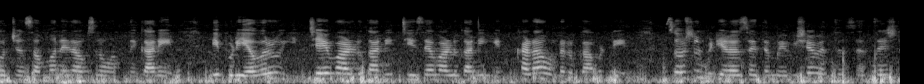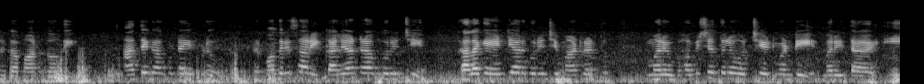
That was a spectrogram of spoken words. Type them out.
కొంచెం సమ్ అనేది అవసరం అవుతుంది. కానీ ఇప్పుడు ఎవరు ఇచ్చేవాళ్ళు కానీ చేసేవాళ్ళు కానీ ఎక్కడా ఉండరు కాబట్టి సోషల్ మీడియాలో సైతం ఈ విషయం ఎంత సెన్సేషన్గా మారుతోంది. అంతేకాకుండా ఇప్పుడు మొదటిసారి కళ్యాణ్ రామ్ గురించి అలాగే ఎన్టీఆర్ గురించి మాట్లాడుతూ మరి భవిష్యత్తులో వచ్చేటువంటి మరి త- ఈ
